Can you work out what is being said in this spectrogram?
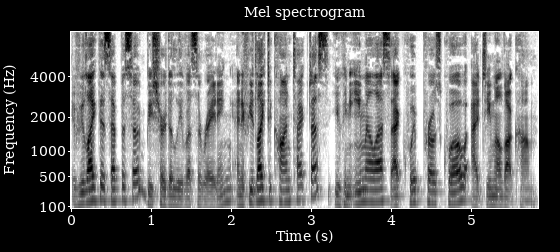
If you like this episode, be sure to leave us a rating. And if you'd like to contact us, you can email us at quidprosquo at gmail.com.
